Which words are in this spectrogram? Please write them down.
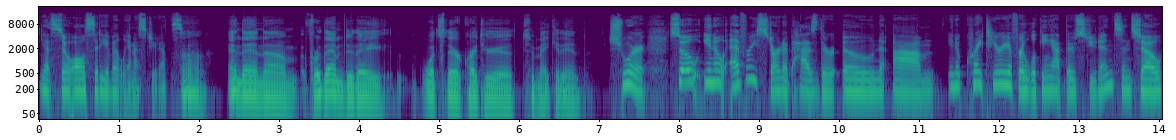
Yes. So all City of Atlanta students. Uh-huh. And then um, for them, do they? What's their criteria to make it in? Sure. So, you know, every startup has their own, um, you know, criteria for looking at those students. And so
